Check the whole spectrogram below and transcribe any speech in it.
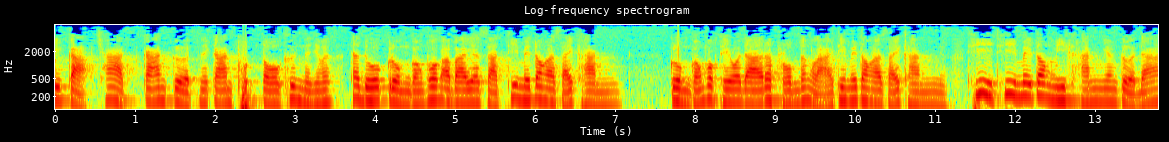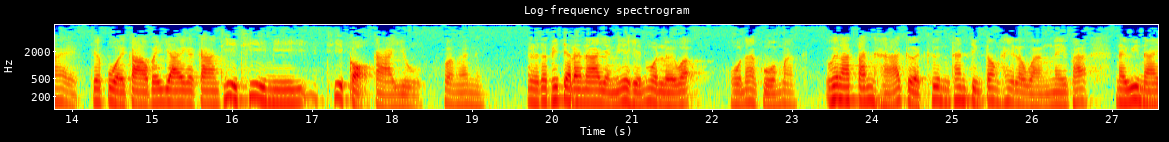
ติกะชาติ การเกิดในการผุดโตขึ้นนะใช่ไหมถ้าดูกลุ่มของพวกอบายสัตว์ที่ไม่ต้องอาศัยคัน กลุ่มของพวกเทวดาและพรหมทั้งหลายที่ไม่ต้องอาศัยคันเนี่ย ที่ที่ไม่ต้องมีคันยังเกิดได้ จะป่วยกล่าวไปยายกับการที่ที่มีที่เกาะกายอยู่ว่างั้นเนี่ยเออถ้าพิจารณาอย่างนี้เห็นหมดเลยว่าโหน่ากลัวมาก เวลาตัณหาเกิดขึ้นท่านจึงต้องให้ระวังในพระในวินัย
